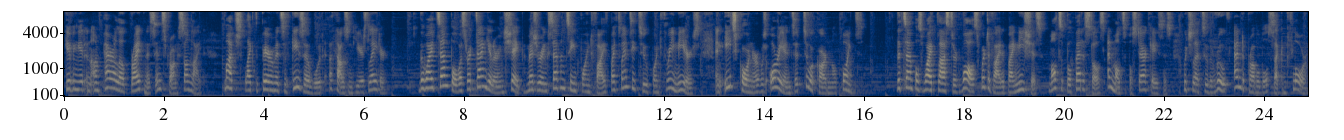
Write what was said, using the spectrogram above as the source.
giving it an unparalleled brightness in strong sunlight, much like the pyramids of Giza would a thousand years later. The White Temple was rectangular in shape, measuring 17.5 by 22.3 meters, and each corner was oriented to a cardinal point. The temple's white plastered walls were divided by niches, multiple pedestals and multiple staircases, which led to the roof and the probable second floor.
